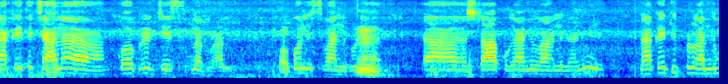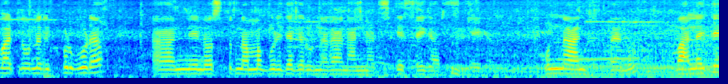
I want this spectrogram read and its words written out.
నాకైతే చాలా కోఆపరేట్ చేస్తున్నారు వాళ్ళు పోలీస్ వాళ్ళు కూడా. స్టాఫ్ కానీ వాళ్ళు కానీ నాకైతే ఇప్పుడు అందుబాటులో ఉన్నారు. ఇప్పుడు కూడా నేను వస్తున్న అమ్మ గుడి దగ్గర ఉన్నారా అని అన్నాడు ఎస్ఐ గారు సిఐ గారు. ఉన్నా అని చెప్పాను. వాళ్ళైతే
